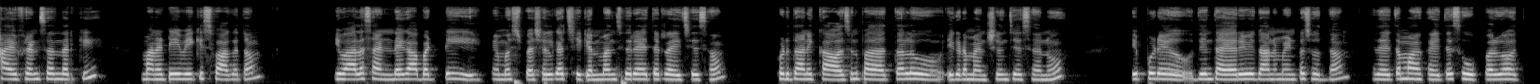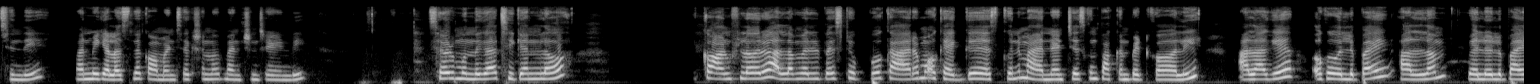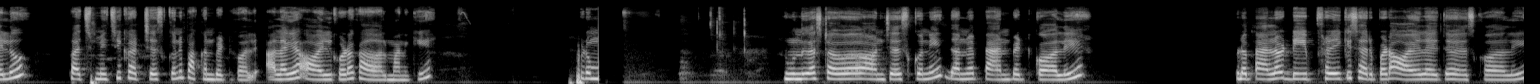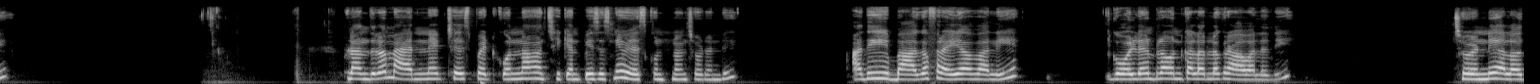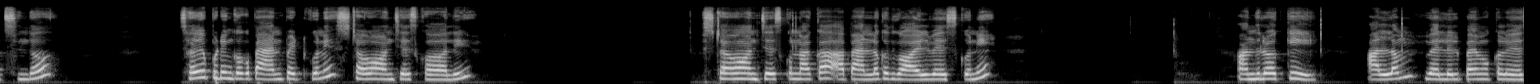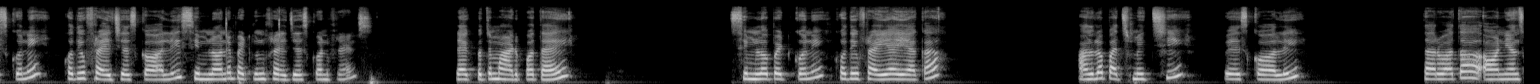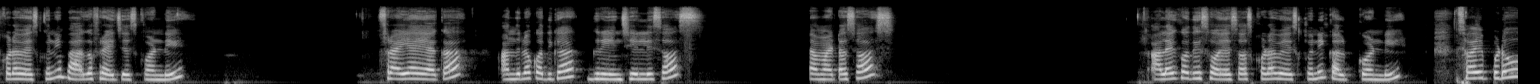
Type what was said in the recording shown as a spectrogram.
Hi friends అందరికీ. మన టీవీకి స్వాగతం. ఇవాళ సండే కాబట్టి మేము స్పెషల్గా చికెన్ మంచూరియా అయితే ట్రై చేసాం. ఇప్పుడు దానికి కావాల్సిన పదార్థాలు ఇక్కడ మెన్షన్ చేశాను. ఇప్పుడు దీని తయారీ విధానం ఏంటో చూద్దాం. ఇదైతే మాకైతే సూపర్గా వచ్చింది. మరి మీకు ఎలా వచ్చిందో కామెంట్ సెక్షన్లో మెన్షన్ చేయండి. సో ఇప్పుడు ముందుగా చికెన్లో కార్న్ఫ్లోర్ అల్లం వెల్లుల్లి పేస్ట్ ఉప్పు కారం ఒక ఎగ్ వేసుకుని మ్యారినేట్ చేసుకుని పక్కన పెట్టుకోవాలి. అలాగే ఒక ఉల్లిపాయ అల్లం వెల్లుల్లిపాయలు పచ్చిమిర్చి కట్ చేసుకుని పక్కన పెట్టుకోవాలి. అలాగే ఆయిల్ కూడా కావాలి మనకి. ఇప్పుడు ముందుగా స్టవ్ ఆన్ చేసుకుని దాని మీద ప్యాన్ పెట్టుకోవాలి. ఇప్పుడు ప్యాన్లో డీప్ ఫ్రైకి సరిపడా ఆయిల్ అయితే వేసుకోవాలి. ఇప్పుడు అందులో మ్యారినేట్ చేసి పెట్టుకున్న చికెన్ పీసెస్ని వేసుకుంటున్నాను చూడండి. అది బాగా ఫ్రై అవ్వాలి. గోల్డెన్ బ్రౌన్ కలర్లోకి రావాలి అది. చూడండి ఎలా వచ్చిందో. సో ఇప్పుడు ఇంకొక ప్యాన్ పెట్టుకుని స్టవ్ ఆన్ చేసుకోవాలి. స్టవ్ ఆన్ చేసుకున్నాక ఆ ప్యాన్లో కొద్దిగా ఆయిల్ వేసుకుని అందులోకి అల్లం వెల్లుల్లిపాయ ముక్కలు వేసుకొని కొద్దిగా ఫ్రై చేసుకోవాలి. సిమ్లోనే పెట్టుకుని ఫ్రై చేసుకోండి ఫ్రెండ్స్. లేకపోతే మాడిపోతాయి. సిమ్లో పెట్టుకొని కొద్దిగా ఫ్రై అయ్యాక అందులో పచ్చిమిర్చి వేసుకోవాలి. తర్వాత ఆనియన్స్ కూడా వేసుకొని బాగా ఫ్రై చేసుకోండి. ఫ్రై అయ్యాక అందులో కొద్దిగా green chilli sauce tomato sauce అలాగే కొద్దిగా సోయా సాస్ కూడా వేసుకొని కలుపుకోండి. సో ఇప్పుడు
